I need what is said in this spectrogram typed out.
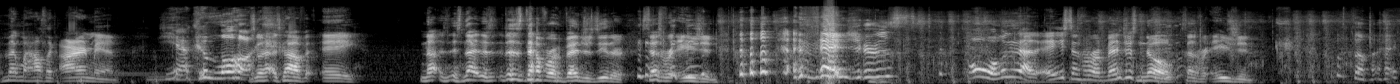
I make my house like Iron Man. Yeah, good luck. It's gonna, it's gonna have A. Not it's not. It doesn't stand for Avengers either. It stands for Asian. Avengers. Oh, look at that. A stands for Avengers. No, it stands for Asian. What the heck?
